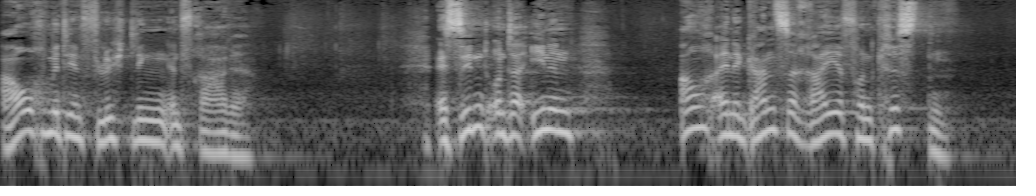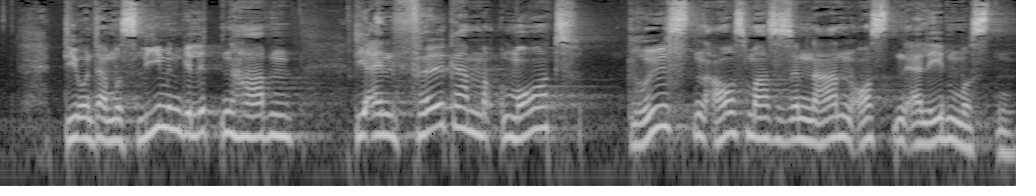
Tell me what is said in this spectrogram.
auch mit den Flüchtlingen in Frage. Es sind unter ihnen auch eine ganze Reihe von Christen, die unter Muslimen gelitten haben, die einen Völkermord größten Ausmaßes im Nahen Osten erleben mussten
